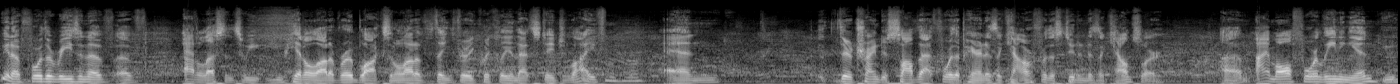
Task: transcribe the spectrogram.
you know, for the reason of, of adolescence, we you hit a lot of roadblocks and a lot of things very quickly in that stage of life, and they're trying to solve that for the parent as a counselor, for the student as a counselor. Um, I'm all for leaning in. You,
